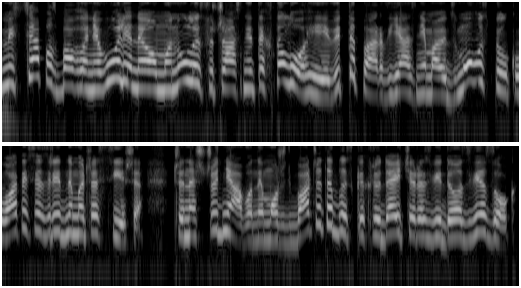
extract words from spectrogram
Місця позбавлення волі не оминули сучасні технології. Відтепер в'язні мають змогу спілкуватися з рідними частіше. Чи не щодня вони можуть бачити близьких людей через відеозв'язок.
